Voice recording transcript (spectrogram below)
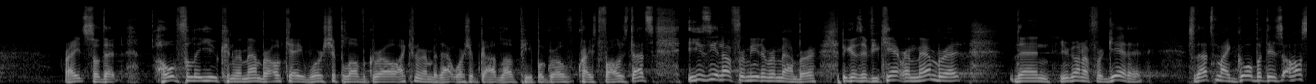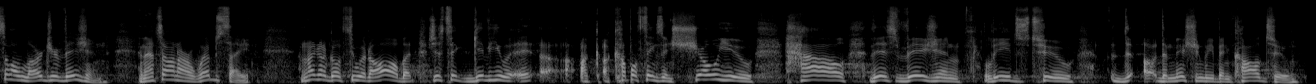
right? So that hopefully you can remember, okay, worship, love, grow. I can remember that. Worship God, love people, grow Christ followers. That's easy enough for me to remember because if you can't remember it, then you're going to forget it. So that's my goal. But there's also a larger vision, and that's on our website. I'm not going to go through it all, but just to give you a, a, a, couple things and show you how this vision leads to the, uh, the mission we've been called to.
